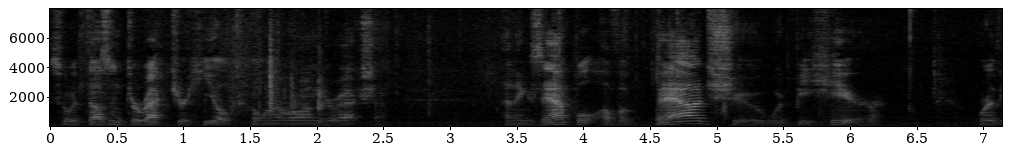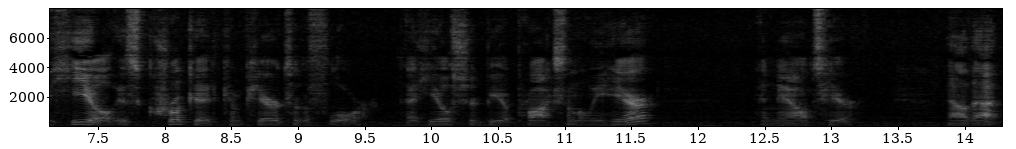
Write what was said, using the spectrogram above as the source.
so it doesn't direct your heel to go in the wrong direction. An example of a bad shoe would be here where the heel is crooked compared to the floor. That heel should be approximately here and now it's here. Now that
